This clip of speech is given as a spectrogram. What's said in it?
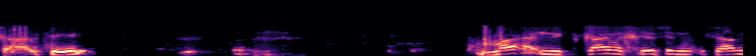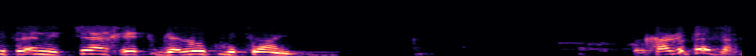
שאלתי, מה נתקן אחרי שעם ישראל ניצח את גלות מצרים? חג הפסח.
